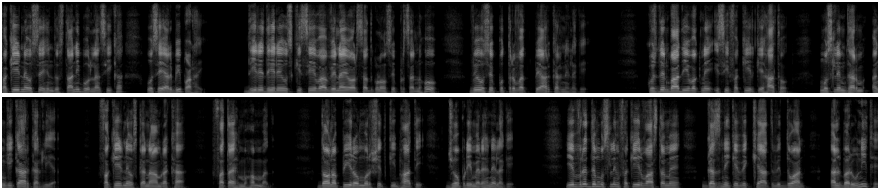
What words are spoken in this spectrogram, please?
फकीर ने उससे हिंदुस्तानी बोलना सीखा, उसे अरबी पढ़ाई। धीरे धीरे उसकी सेवा विनय और सद्गुणों से प्रसन्न हो वे उसे पुत्रवत प्यार करने लगे। कुछ दिन बाद युवक ने इसी फकीर के हाथों मुस्लिम धर्म अंगीकार कर लिया। फकीर ने उसका नाम रखा फतेह मोहम्मद। दोनों पीरो मुर्शिद की भांति झोपड़ी में रहने लगे। ये वृद्ध मुस्लिम फकीर वास्तव में गजनी के विख्यात विद्वान अलबरूनी थे,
